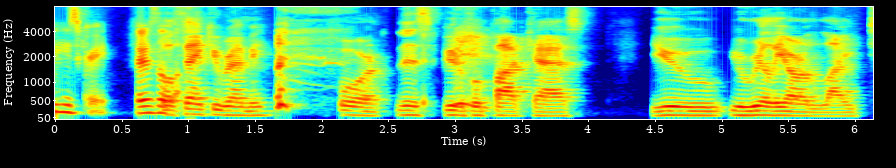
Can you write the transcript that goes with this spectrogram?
He's great. There's a Well, lot. thank you, Remi, for this beautiful podcast. You you really are light,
